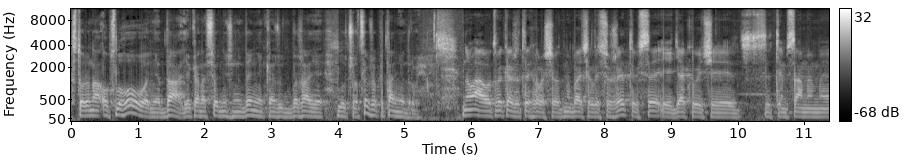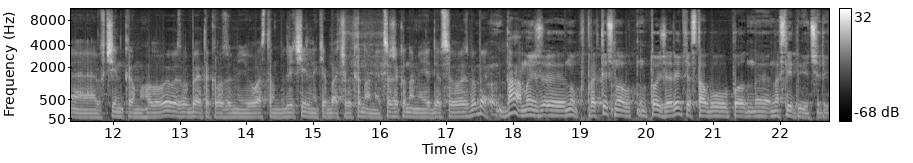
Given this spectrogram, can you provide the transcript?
сторона обслуговування, да, яка на сьогоднішній день, як кажуть, бажає лучшого. Це вже питання друге. Ну а от ви кажете гроші. От ми бачили сюжет і все, і дякуючи тим самим е, вчинкам голови ОСББ, я так розумію, у вас там лічильник, я бачив, економія. Це ж економія йде все в ОСББ. Да, ми ж е, ну практично той же рік я став був по е, наслідуючий рік.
